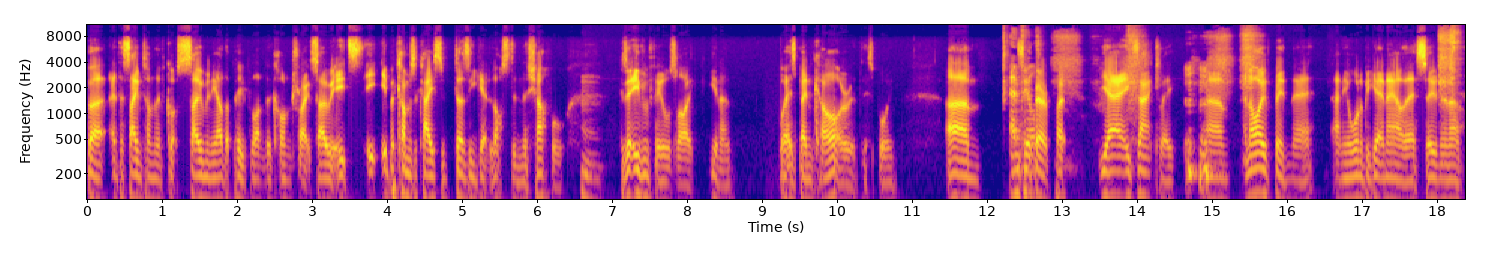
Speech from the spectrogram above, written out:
but at the same time, they've got so many other people under contract. So it's it, it becomes a case of does he get lost in the shuffle? Hmm. Because mm. it even feels like you know where's Ben Carter at this point? Um, Enfield. yeah, exactly. um, and I've been there, and you'll want to be getting out of there soon enough.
